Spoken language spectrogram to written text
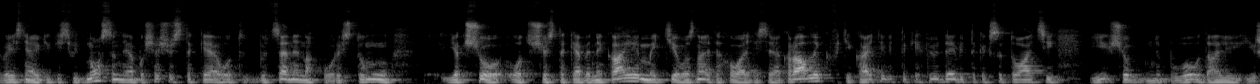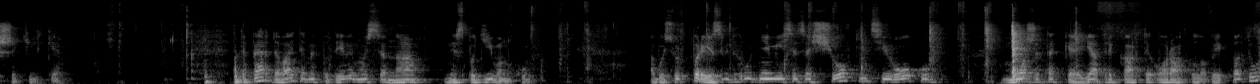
виясняють якісь відносини або ще щось таке, от це не на користь. Тому. Якщо от щось таке виникає, миттєво знаєте, ховайтеся як равлик, втікайте від таких людей, від таких ситуацій, і щоб не було далі гірше тільки. Тепер давайте ми подивимося на несподіванку або сюрприз від грудня місяця, що в кінці року може таке. Я три карти оракула викладу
